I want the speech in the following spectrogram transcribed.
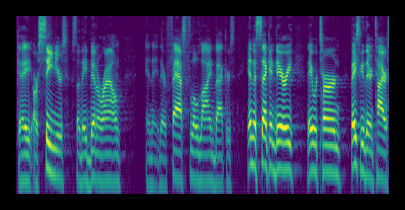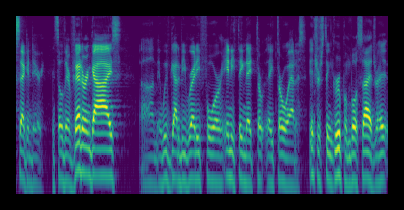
okay, are seniors, so they've been around and they're fast flow linebackers. In the secondary, they return basically their entire secondary. And so they're veteran guys, um, and we've got to be ready for anything they, th- they throw at us. Interesting group on both sides, right?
